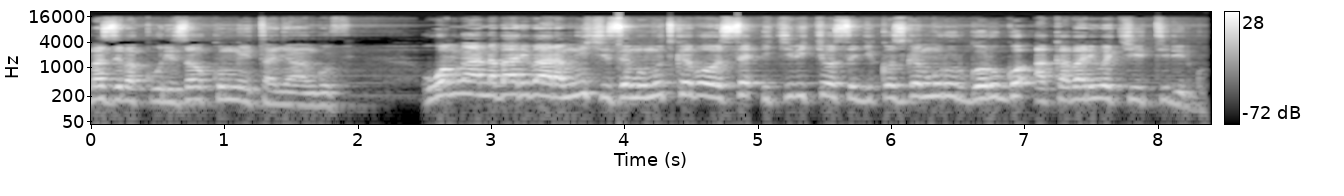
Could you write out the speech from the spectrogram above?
maze bakurizaho kumwita nyangufi. Uwo mwana bari baramwishyize mu mutwe bose ikibi cyose gikozwe muri urwo rugo akaba ari we cyitirirwa.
